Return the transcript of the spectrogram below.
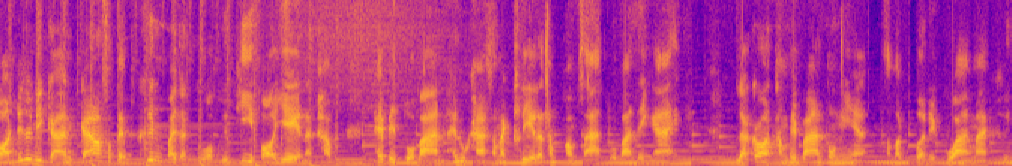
ก่อนที่จะมีการก้าวสเต็ปขึ้นไปจากตัวพื้นที่ฟอร์เย่นะครับให้เป็นตัวบ้านให้ลูกค้าสามารถเคลียร์และทำความสะอาดตัวบ้านได้ง่าย แล้วก็ทำให้บ้านตรงนี้สามารถเปิดได้กว้างมากขึ้น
